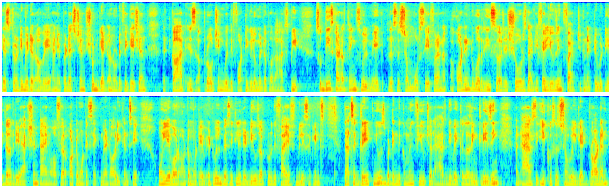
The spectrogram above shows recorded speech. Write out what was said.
is 20 meter away and a pedestrian should get a notification that car is approaching with the 40 km per hour speed. So these kind of things will make the system more safer and according to a research it shows that if you're using 5g connectivity the reaction time of your automotive segment or you can say only about automotive it will basically reduce up to the 5 milliseconds that's a great news but in the coming future as the vehicle is increasing and as the ecosystem will get broadened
